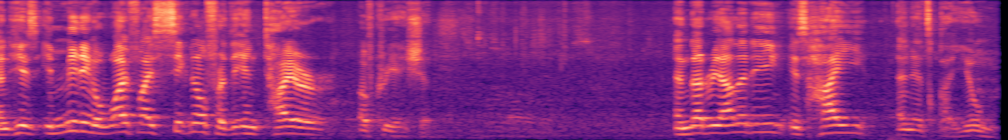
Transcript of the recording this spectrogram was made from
and he's emitting a Wi-Fi signal for the entire of creation. And that reality is Hayy and it's Qayyum.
